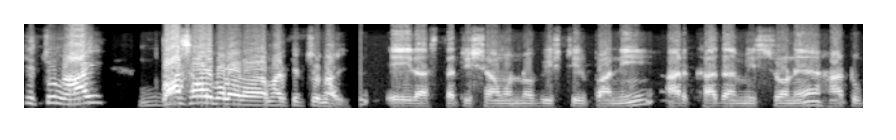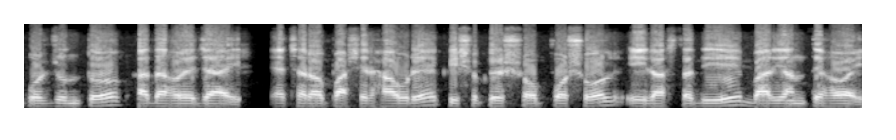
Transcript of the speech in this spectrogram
কিছু নাই বাসায় বলার আমার কিছু নাই। এই রাস্তাটি সামান্য বৃষ্টির পানি আর কাদা মিশ্রণে হাঁটু পর্যন্ত কাদা হয়ে যায়। এছাড়াও পাশের হাওড়ে কৃষকের সব ফসল এই রাস্তা দিয়ে বাড়ি আনতে হয়।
